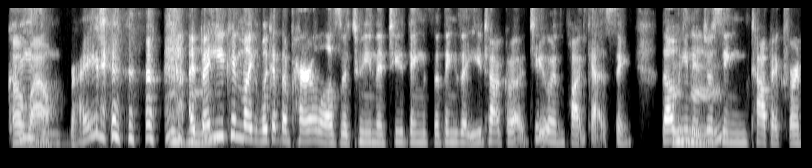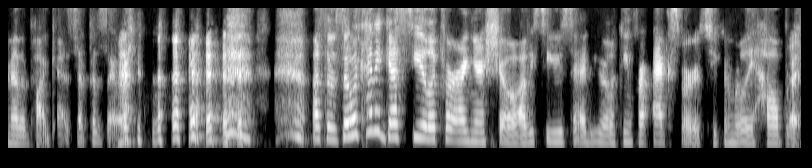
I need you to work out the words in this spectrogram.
crazy, oh, wow. right? mm-hmm. I bet mm-hmm. you can like look at the parallels between the two things, the things that you talk about too in podcasting. That'll be mm-hmm. an interesting topic for another podcast episode. awesome. So what kind of guests do you look for on your show? Obviously, you said you're looking for experts who can really help right.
